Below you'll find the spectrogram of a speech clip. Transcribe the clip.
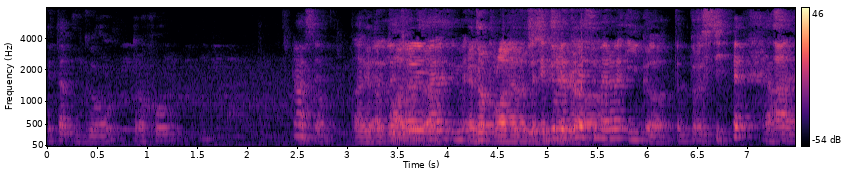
i ten Eagle trochu. Jasně. Tak je to planeta. Je to planeta, co Eagle literally se jmenuje Eagle, to prostě, a, Jasně.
